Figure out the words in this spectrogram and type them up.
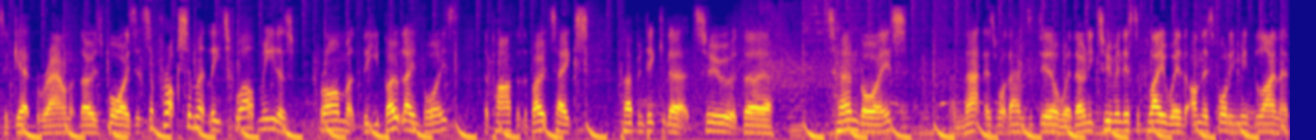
to get round those buoys. It's approximately 12 metres from the boat lane buoys, the path that the boat takes perpendicular to the turn buoys. And that is what they have to deal with. Only two minutes to play with on this 40 metre line. A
